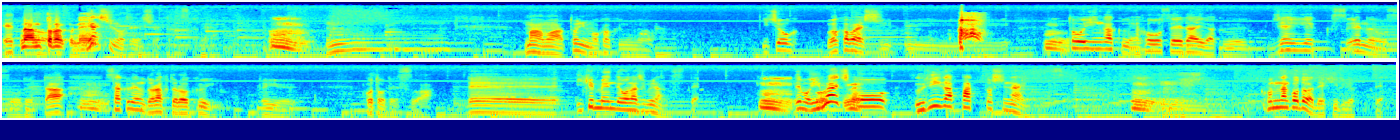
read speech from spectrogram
えっと、なんとなくね野手の選手だったんですかね。うん。うーんまあまあ、とにもかくにも、一応、若林、えーうん。桐蔭学園法政大学 JX エネオスを出たうん。昨年のドラフト6位ということですわ。で、イケメンでおなじみなんですって。うん。でも、いまいちこう、売りがパッとしないんですよ。ね。う。うんん。こんなことができるよって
